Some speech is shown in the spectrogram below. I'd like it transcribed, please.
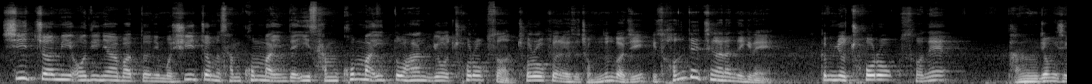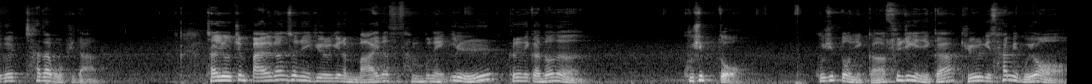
C점이 어디냐 봤더니 뭐 C점은 3콤마인데 이 3콤마 이 또한 요 초록선, 초록선에서 접는 거지. 이 선대칭하는 얘기네. 그럼 요 초록선의 방정식을 찾아봅시다. 자, 요즘 빨간 선의 기울기는 마이너스 3분의 1. 그러니까 너는 90도, 90도니까 수직이니까 기울기 3이고요.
